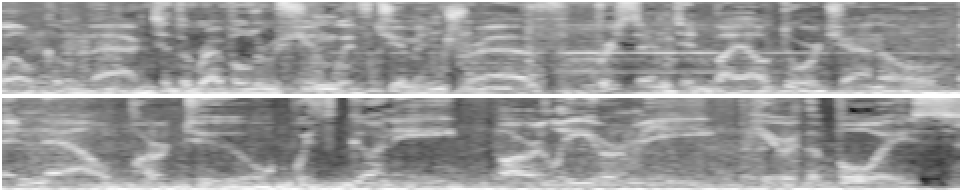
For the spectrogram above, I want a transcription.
Welcome back to the Revolution with Jim and Trav, presented by Outdoor Channel. And now, part two with Gunny, R. Lee Ermey. Here are the boys.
